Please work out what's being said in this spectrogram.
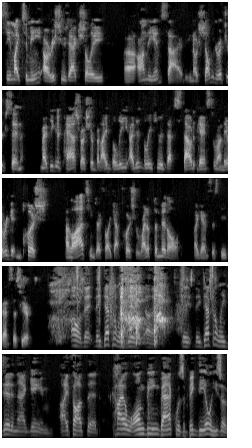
seemed like to me our issues actually, uh, on the inside. You know, Sheldon Richardson might be a good pass rusher, but I believe, I didn't believe he was that stout against the run. They were getting pushed a lot of teams. I feel like got pushed right up the middle against this defense this year. Oh, they, they definitely did. Uh, they, they definitely did in that game. I thought that Kyle Long being back was a big deal. He's a,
